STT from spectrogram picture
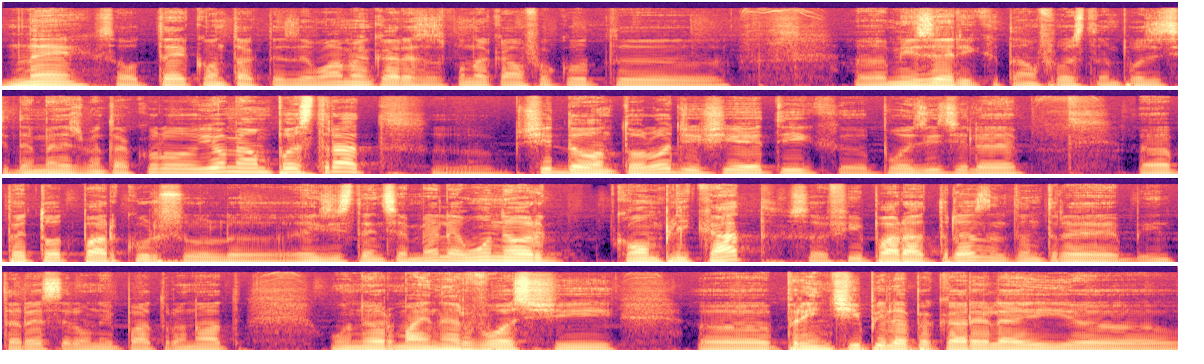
ne sau te contacteze oameni care să spună că am făcut uh, Uh, mizerii cât am fost în poziții de management acolo, eu mi-am păstrat uh, și deontologic și etic uh, pozițiile pe tot parcursul existenței mele, uneori complicat să fii paratrăzând între interesele unui patronat, uneori mai nervos și uh, principiile pe care le-ai uh,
